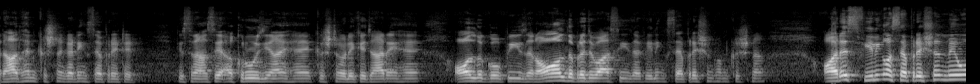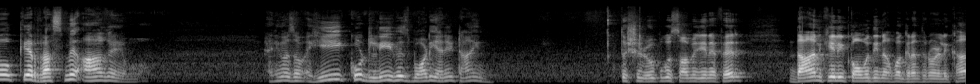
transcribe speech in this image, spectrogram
Radha and Krishna getting separated किस तरह से अक्रूर जी आए हैं, कृष्ण को लेके जा रहे हैं all the gopis and all the Brajavasis are feeling separation from Krishna और इस फीलिंग ऑफ़ सेपरेशन में वो के रस में आ गए वो। And he was he could leave his body any time तो श्री रूप गोस्वामी जी ने फिर दान के लिए कौमुदी नाम का ग्रंथ उन्होंने लिखा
